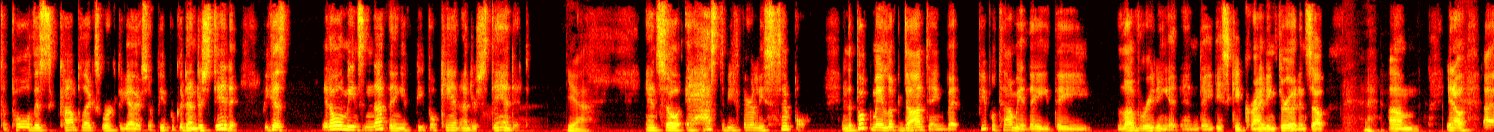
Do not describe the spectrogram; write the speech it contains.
to pull this complex work together so people could understand it because it all means nothing if people can't understand it. Yeah. And so it has to be fairly simple. And the book may look daunting, but people tell me they they love reading it and they just keep grinding through it. And so, um, you know, I,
